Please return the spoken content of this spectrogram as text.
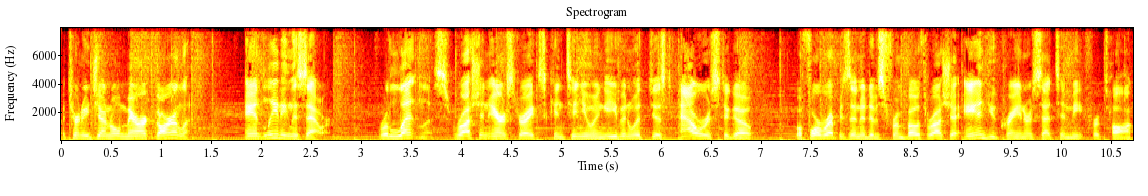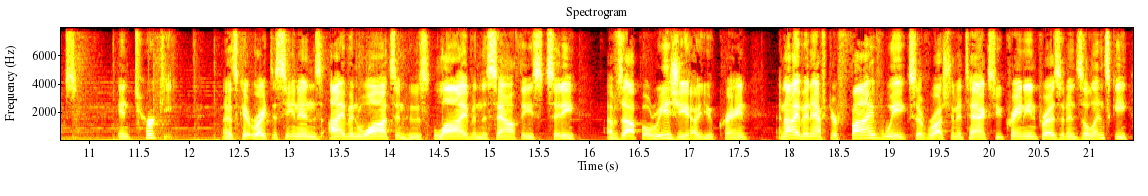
Attorney General Merrick Garland? And leading this hour, relentless Russian airstrikes continuing even with just hours to go before representatives from both Russia and Ukraine are set to meet for talks in Turkey. Let's get right to CNN's Ivan Watson, who's live in the southeast city of Zaporizhia, Ukraine. And Ivan, after five weeks of Russian attacks, Ukrainian President Zelensky,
